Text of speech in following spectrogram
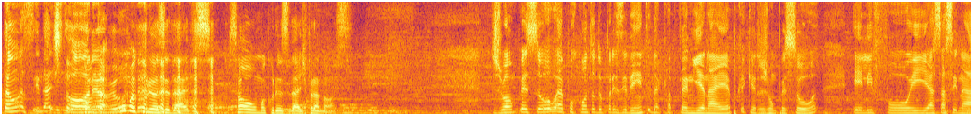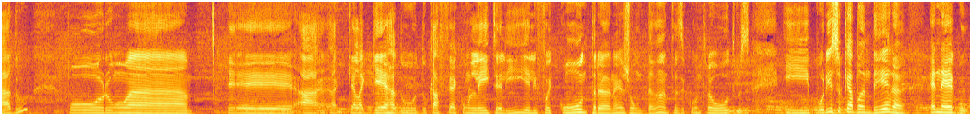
tão assim da história, Conta viu? uma curiosidade, só uma curiosidade para nós. João Pessoa é por conta do presidente da capitania na época, que era João Pessoa. Ele foi assassinado por uma é, a, aquela guerra do, do, café com leite ali, ele foi contra né, João Dantas e contra outros. E por isso que a bandeira é nego,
